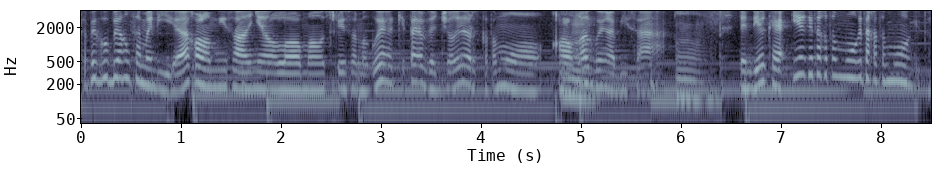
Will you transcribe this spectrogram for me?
Tapi gue bilang sama dia kalau misalnya lo mau serius sama gue, kita eventually harus ketemu. Kalau nggak gue nggak bisa. Hmm. Dan dia kayak, iya kita ketemu, kita ketemu gitu.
